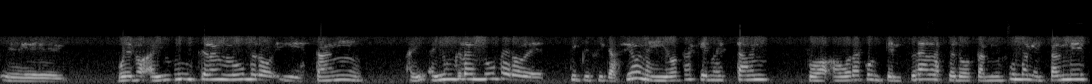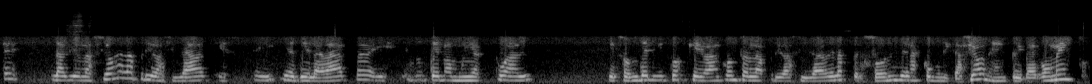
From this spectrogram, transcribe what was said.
Eh, bueno, hay un gran número y están, hay, hay, un gran número de tipificaciones y otras que no están ahora contempladas, pero también fundamentalmente la violación a la privacidad es, eh, de la data es un tema muy actual que son delitos que van contra la privacidad de las personas y de las comunicaciones en primer momento,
